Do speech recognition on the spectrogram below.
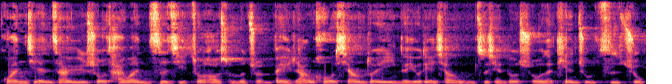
关键在于说台湾自己做好什么准备，然后相对应的有点像我们之前都说的天助自助。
